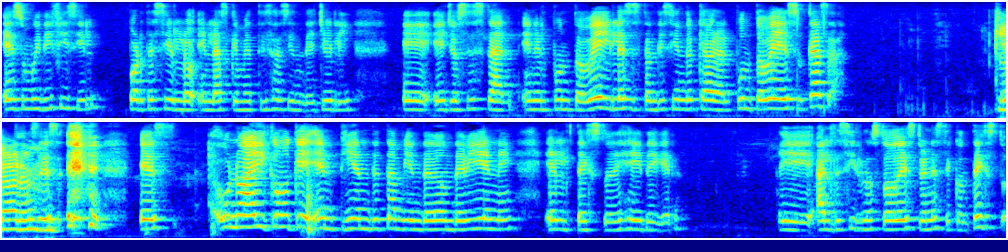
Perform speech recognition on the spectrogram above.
es muy difícil, por decirlo en la esquematización de Julie, eh, ellos están en el punto B y les están diciendo que ahora el punto B es su casa. Claro. Entonces es uno ahí como que entiende también de dónde viene el texto de Heidegger eh, al decirnos todo esto en este contexto,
